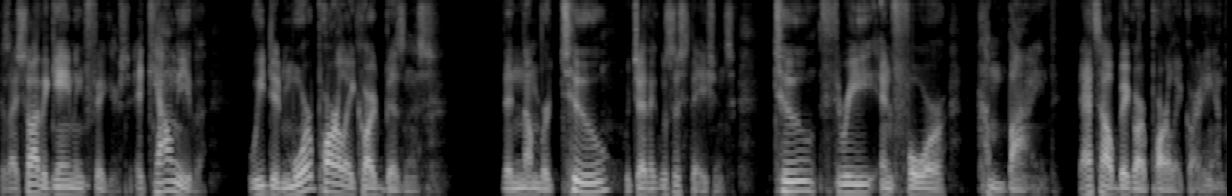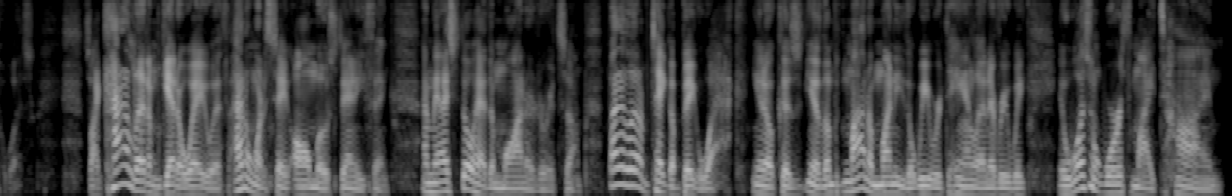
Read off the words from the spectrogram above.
because I saw the gaming figures, at Calneva, we did more parlay card business than number two, which I think was the stations, two, three, and four combined. That's how big our parlay card handle was. So I kind of let them get away with, I don't want to say almost anything. I mean, I still had to monitor it some, but I let them take a big whack, you know, because, you know, the amount of money that we were handling every week, it wasn't worth my time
